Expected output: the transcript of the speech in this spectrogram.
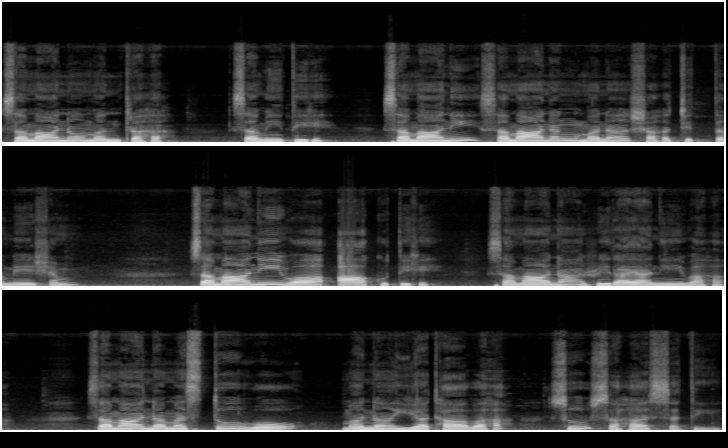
সমানো মন্ত্র সমিতি సమాని సమానం మన సహచిత్తమేషం. సమాని వా ఆకుతి సమాన హృదయాని వహ సమానమస్తు వో మన యథావహ సుసహసతి.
